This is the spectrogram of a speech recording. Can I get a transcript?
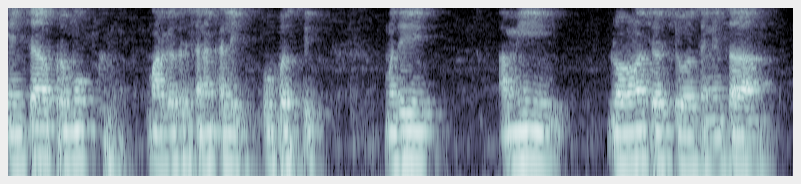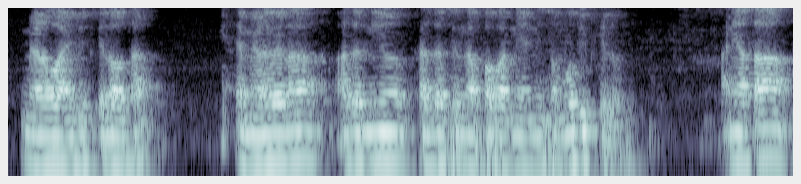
यांच्या प्रमुख मार्गदर्शनाखाली उपस्थित मध्ये आम्ही लोणावळा शहर शिवसेनेचा मेळावा आयोजित केला होता. त्या मेळाव्याला आदरणीय खासदार श्रीरंगाप्पा वारणे यांनी संबोधित केलं. आणि आता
